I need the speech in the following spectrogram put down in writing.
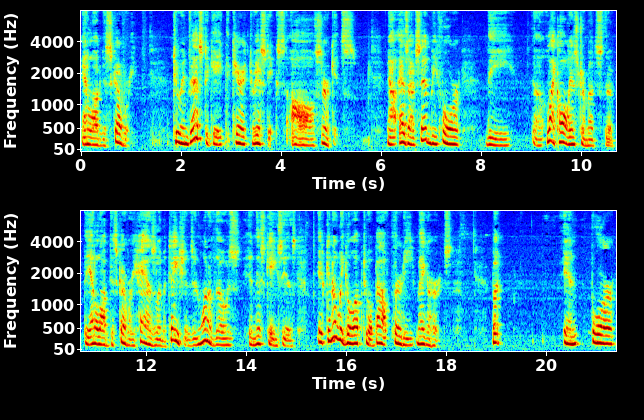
analog discovery to investigate the characteristics of circuits. Now, as I've said before, the uh, like all instruments, the, the analog discovery has limitations, and one of those in this case is it can only go up to about 30 megahertz. But in for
